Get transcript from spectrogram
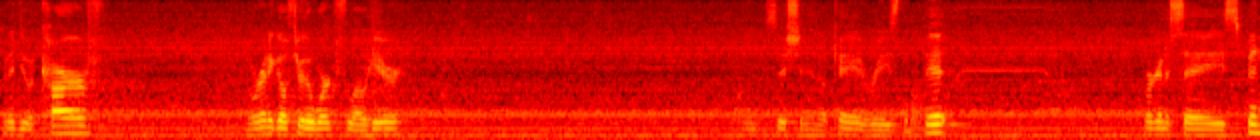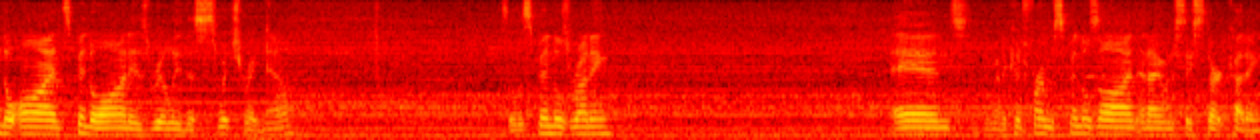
We're going to do a carve. And we're going to go through the workflow here. Position, okay, raise the bit. We're going to say spindle on. Spindle on is really the switch right now. So the spindle's running. And I'm going to confirm the spindle's on, and I'm going to say start cutting.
